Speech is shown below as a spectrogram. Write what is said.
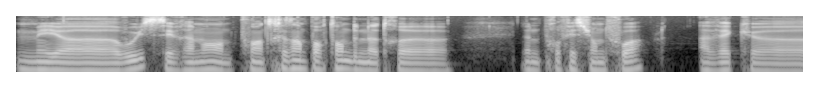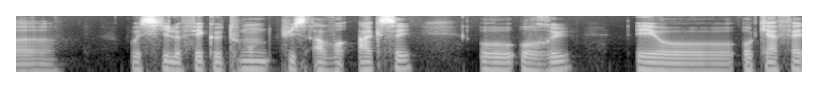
Mais oui, c'est vraiment un point très important de notre, profession de foi, avec aussi le fait que tout le monde puisse avoir accès aux rues et aux cafés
